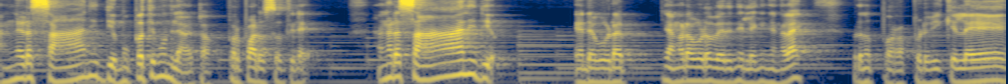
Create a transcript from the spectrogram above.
അങ്ങയുടെ സാന്നിധ്യം മുപ്പത്തിമൂന്നിലാണ് കേട്ടോ പുറപ്പാട് പുസ്തകത്തിലെ അങ്ങയുടെ സാന്നിധ്യം എന്റെ കൂടെ ഞങ്ങളുടെ കൂടെ വരുന്നില്ലെങ്കിൽ ഞങ്ങളെ ഇവിടുന്ന് പുറപ്പെടുവിക്കല്ലേ.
